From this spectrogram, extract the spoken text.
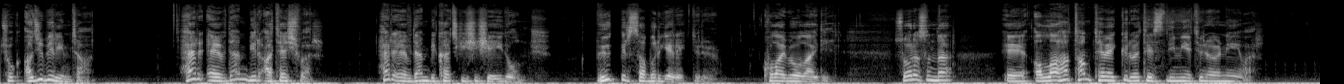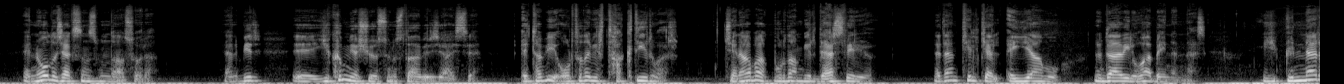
Çok acı bir imtihan. Her evden bir ateş var. Her evden birkaç kişi şehit olmuş. Büyük bir sabır gerektiriyor. Kolay bir olay değil. Sonrasında e, Allah'a tam tevekkül ve teslimiyetin örneği var. E ne olacaksınız bundan sonra? Yani bir e, yıkım yaşıyorsunuz tabiri caizse. E tabi ortada bir takdir var. Cenab-ı Hak buradan bir ders veriyor. Neden? Tilkel eyyamu nüdaviluha beynennâs. Günler,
